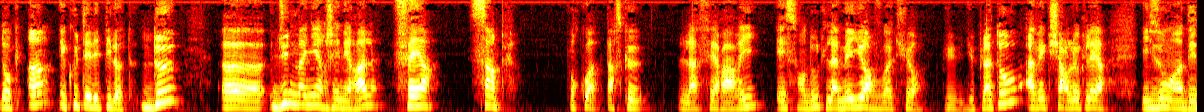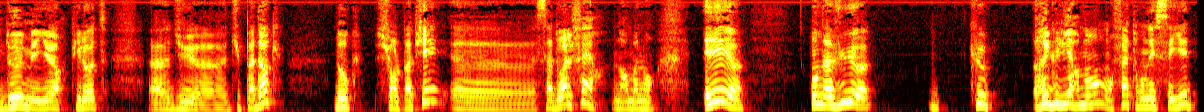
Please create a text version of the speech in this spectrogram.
Donc, un, écouter les pilotes. Deux, d'une manière générale, faire simple. Pourquoi? Parce que la Ferrari est sans doute la meilleure voiture du plateau. Avec Charles Leclerc, ils ont un des deux meilleurs pilotes euh, du, euh, du paddock. Donc, sur le papier, euh, ça doit le faire, normalement. Et on a vu que régulièrement, en fait, on essayait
